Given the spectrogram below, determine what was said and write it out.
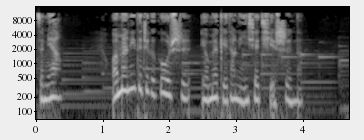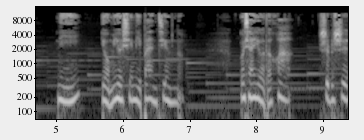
怎么样，王曼妮的这个故事有没有给到你一些启示呢？你有没有心理半径呢？我想有的话，是不是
